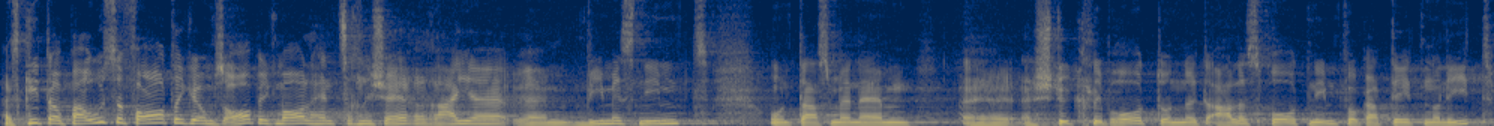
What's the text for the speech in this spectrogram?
Es gibt auch ein paar Herausforderungen. Ums Abendmahl haben sie ein bisschen Scherereien, ähm, wie man es nimmt und dass man ähm, äh, ein Stückchen Brot und nicht alles Brot nimmt, das gerade dort noch liegt.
